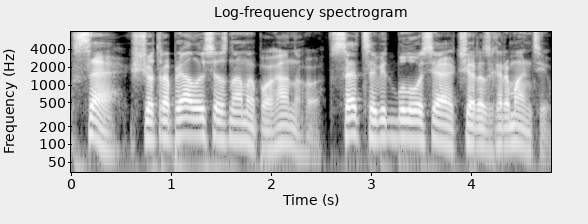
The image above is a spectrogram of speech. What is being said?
Все, що траплялося з нами поганого, все це відбулося через германців.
